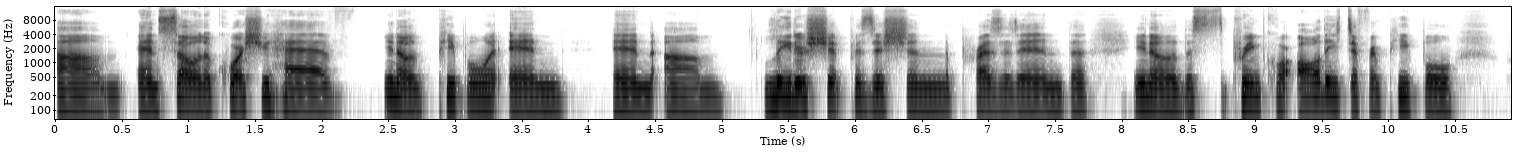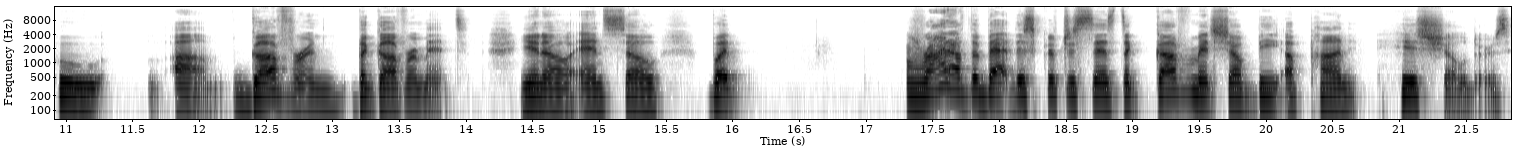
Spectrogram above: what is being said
Um, and so, and of course, you have, you know, people in in um, leadership position, the president, the you know, the Supreme Court, all these different people who um, govern the government, you know. And so, but right off the bat, the scripture says the government shall be upon his shoulders.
